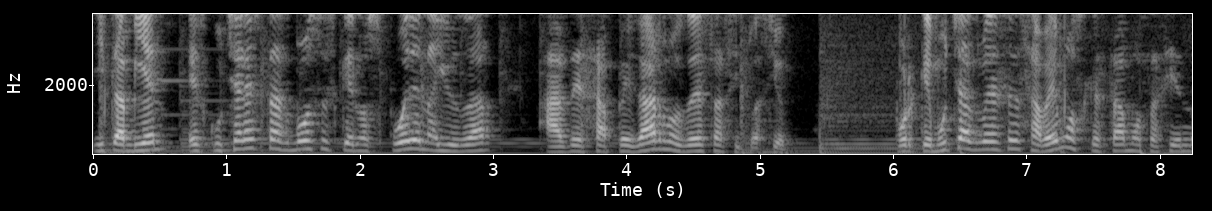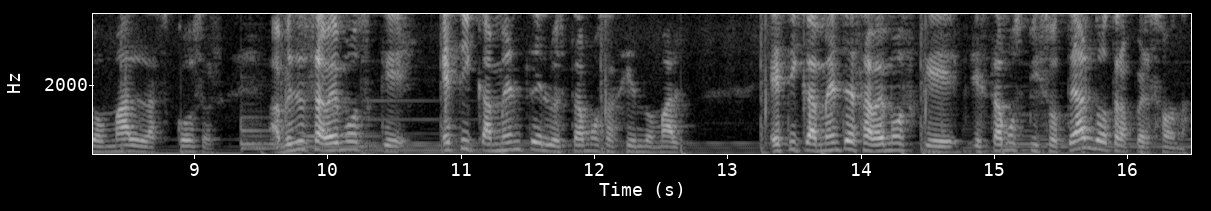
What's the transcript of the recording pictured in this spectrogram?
y también escuchar estas voces que nos pueden ayudar a desapegarnos de esta situación. Porque muchas veces sabemos que estamos haciendo mal las cosas. A veces sabemos que éticamente lo estamos haciendo mal. Éticamente sabemos que estamos pisoteando a otra persona.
